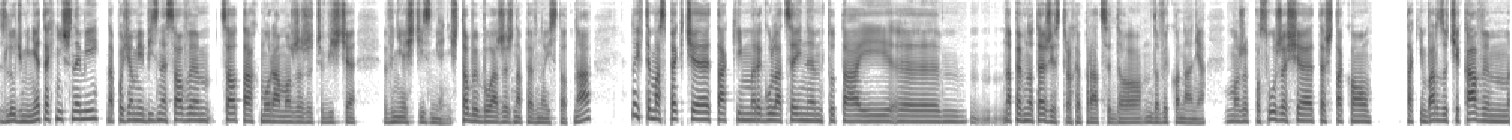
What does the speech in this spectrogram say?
z ludźmi nietechnicznymi na poziomie biznesowym, co ta chmura może rzeczywiście wnieść i zmienić. To by była rzecz na pewno istotna. No i w tym aspekcie takim regulacyjnym tutaj yy, na pewno też jest trochę pracy do, do wykonania. Może posłużę się też taką, takim bardzo ciekawym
